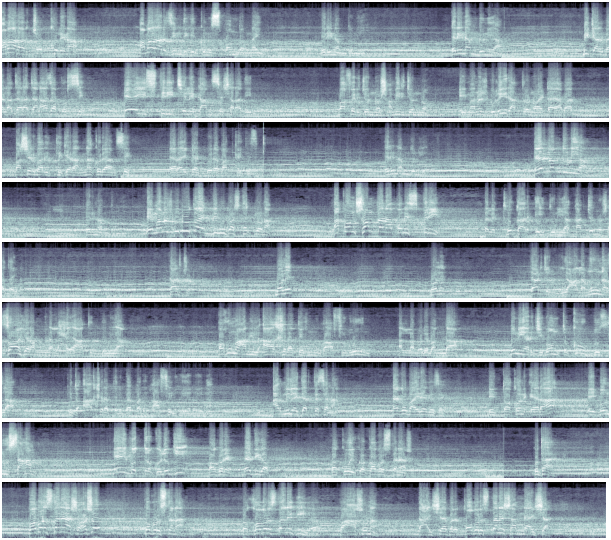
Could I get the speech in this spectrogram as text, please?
আমার আর চোখ খুলে না। আমার আর জিন্দিগির কোন স্পন্দন নাই। এরই নাম দুনিয়া। এরই নাম দুনিয়া। বিকাল বেলা যারা জানাজা পড়ছে, এই স্ত্রী ছেলে কামছে সারাদিন। বাপের জন্য, স্বামীর জন্য। এই মানুষগুলোই রাত্র নয়টায় আবার পাশের বাড়ির থেকে রান্না করে আনছে। এরাই পেট বইরা ভাত খাইতেছে। এরই নাম দুনিয়া। এর নাম দুনিয়া। এর নাম দুনিয়া। মানুষগুলো তো একদিন উপাস থাকল না। আপন সন্তান, আপন স্ত্রী, তাহলে ধোকার এই দুনিয়া কার জন্য সাজাইলাম? কার জন্য? বলেন। বলেন। কার জন্য? ইয়ালামুনা যাহিরাম মিনাল হায়াতিদ দুনিয়া। অহুম আনিল আখিরাতে হুম গাফিলুন। আল্লাহ বলে, বান্দা, দুনিয়ার জীবন তো খুব বুঝলা, কিন্তু আখিরাতের ব্যাপারে গাফিল হয়ে রইলা। আর মিলাইতে পারতেছে না। এগো বাইরে গেছে। এই তখন এরা এই বনু সাহাম। এই গোত্র কইল কি? অগরে এ দিগাও বা কই কবরস্থানে আসো। কোথায়? কবরস্থানে আসো আসো। কবরস্থানে। কবরস্থানে কি? বা আসো না। তা আইসা এবারে কবরস্থানের সামনে আইসা।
